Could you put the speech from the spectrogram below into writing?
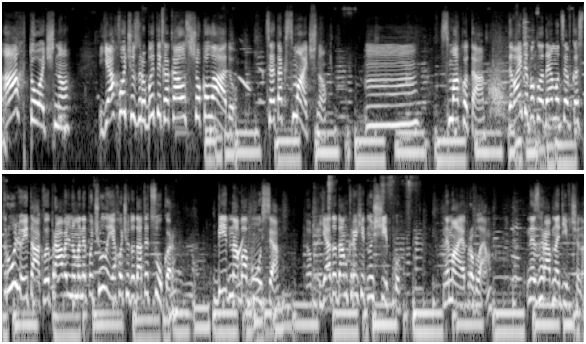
Ах, точно. Я хочу зробити какао з шоколаду. Це так смачно. Мм, смакота. Давайте покладемо це в каструлю. І так, ви правильно мене почули, я хочу додати цукор. Бідна бабуся. Я додам крихітну щіпку. Немає проблем. Незграбна дівчина.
